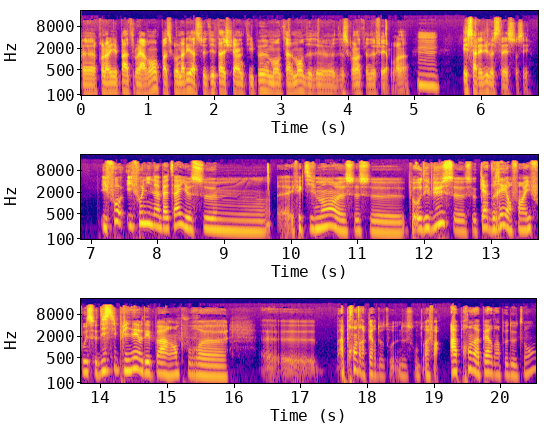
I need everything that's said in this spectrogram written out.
euh, qu'on n'arrivait pas à trouver avant parce qu'on arrive à se détacher un petit peu mentalement de, de, ce qu'on est en train de faire. Voilà. Hmm. Et ça réduit le stress aussi. Il faut, il faut Nina Bataille, se, euh, effectivement, euh, se, au début, se, cadrer, enfin, il faut se discipliner au départ hein, pour apprendre à perdre de son enfin, apprendre à perdre un peu de temps.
